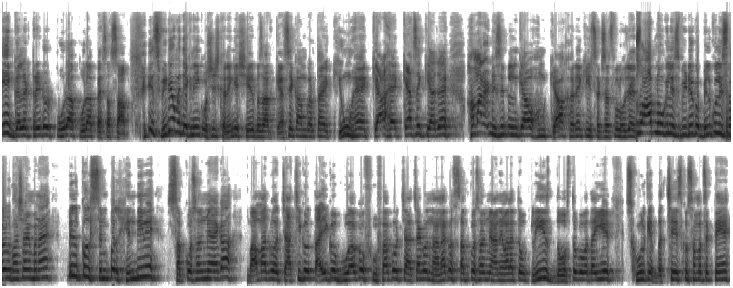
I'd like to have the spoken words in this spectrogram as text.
एक गलत ट्रेड और पूरा पूरा पैसा साफ़। इस वीडियो में देखने की कोशिश करेंगे शेयर बाज़ार कैसे काम करता है, क्यों है, क्या है, कैसे किया जाए, हमारा डिसिप्लिन क्या हो, हम क्या करें कि सक्सेसफुल हो जाए। तो आप लोगों के लिए इस वीडियो को बिल्कुल ही सरल भाषा में बनाए बिल्कुल सिंपल हिंदी में सबको समझ में आएगा। मामा को, चाची को, ताई को, बुआ को, फूफा को, चाचा को, नाना को सबको समझ में आने वाला। तो प्लीज़ दोस्तों को बताइए स्कूल के बच्चे इसको समझ सकते हैं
